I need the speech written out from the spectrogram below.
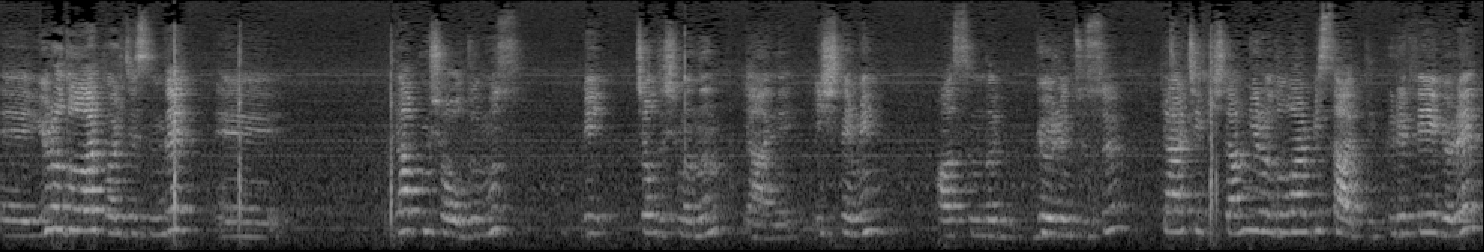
E, Euro dolar paritesinde e, yapmış olduğumuz bir çalışmanın yani işlemin aslında görüntüsü. Gerçek işlem Euro dolar 1 saatlik grafiğe göre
